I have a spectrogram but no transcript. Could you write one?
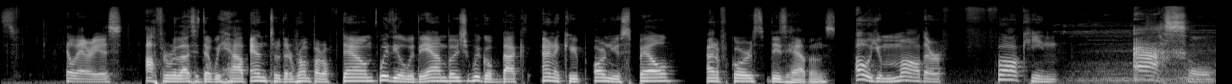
It's hilarious. After realizing that we have entered the wrong part of town, we deal with the ambush, we go back and equip our new spell, and of course, this happens. Oh, you mother fucking asshole.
